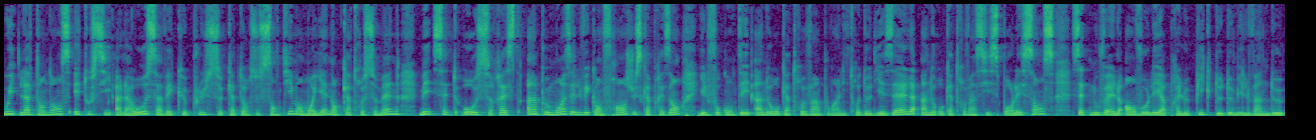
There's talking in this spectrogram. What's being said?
Oui, la tendance est aussi à la hausse avec plus 14 centimes en moyenne en 4 semaines, mais cette hausse reste un peu moins élevée qu'en France jusqu'à présent. Il faut compter 1,80€ pour un litre de diesel, 1,86€ pour l'essence. Cette nouvelle envolée après le pic de 2022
